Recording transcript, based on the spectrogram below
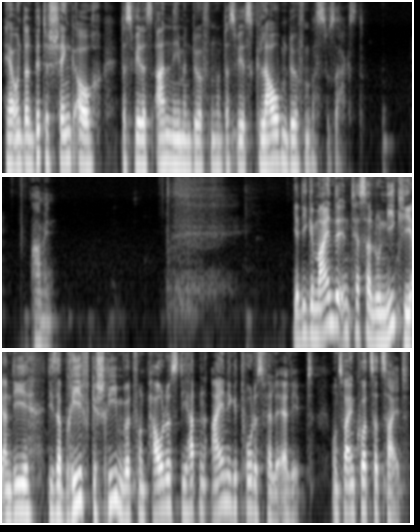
Herr, und dann bitte schenk auch, dass wir das annehmen dürfen und dass wir es glauben dürfen, was du sagst. Amen. Ja, die Gemeinde in Thessaloniki, an die dieser Brief geschrieben wird von Paulus, die hatten einige Todesfälle erlebt, und zwar in kurzer Zeit.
